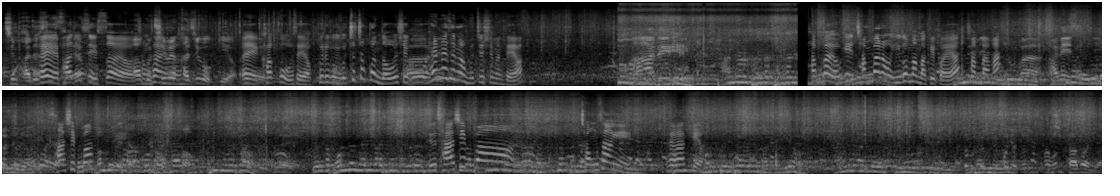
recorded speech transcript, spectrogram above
짐 받을 수 네 있어요? 받을 수 있어요 아, 그럼 정상에서. 짐을 가지고 올게요. 네, 갖고 오세요 그리고 이거 추천권 넣으시고 헬멧에만 붙이시면 돼요 아, 네. 잠바 여기 잠바랑 이것만 맡길 거예요? 잠바만? 안에 있습니다. 40번? 그 40번 정상이 제가 할게요 24번이요.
